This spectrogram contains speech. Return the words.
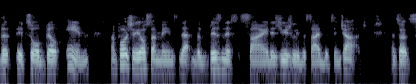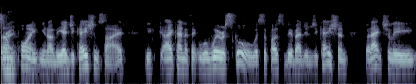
that it's all built in unfortunately also means that the business side is usually the side that's in charge. And so at some Right. point, you know, the education side, you, I kind of think, well, we're a school, we're supposed to be about education, but actually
